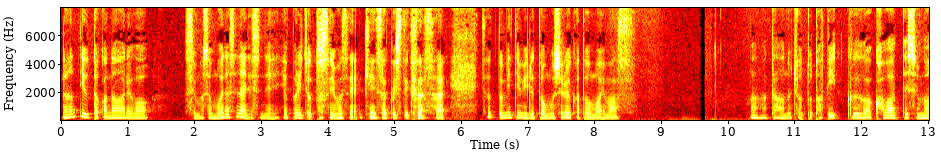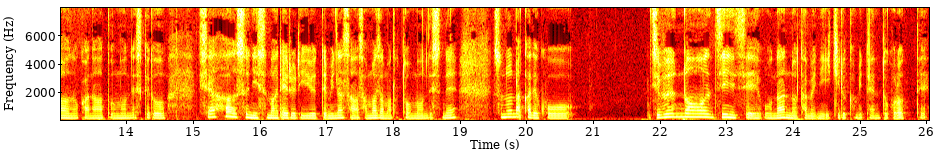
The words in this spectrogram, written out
何て言ったかなあれは。すいません思い出せないですね。やっぱりちょっとすいません。検索してください。ちょっと見てみると面白いかと思います。まあ、またあのちょっとトピックが変わってしまうのかなと思うんですけどシェアハウスに住まれる理由って皆さん様々だと思うんですね。その中でこう自分の人生を何のために生きるかみたいなところって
